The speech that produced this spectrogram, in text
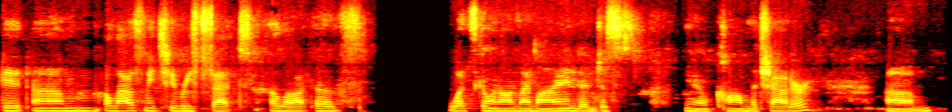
it um, allows me to reset a lot of what's going on in my mind and just, you know, calm the chatter. Um,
